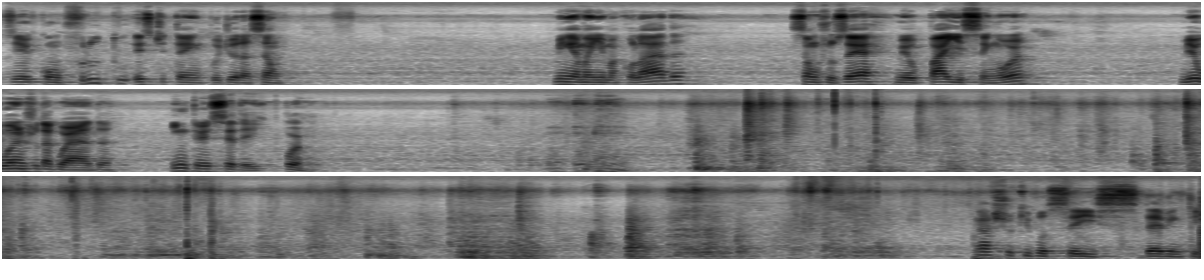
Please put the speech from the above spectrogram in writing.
fazer com fruto este tempo de oração. Minha Mãe Imaculada, São José, meu Pai e Senhor, meu anjo da guarda, intercedei por mim. Acho que vocês devem ter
